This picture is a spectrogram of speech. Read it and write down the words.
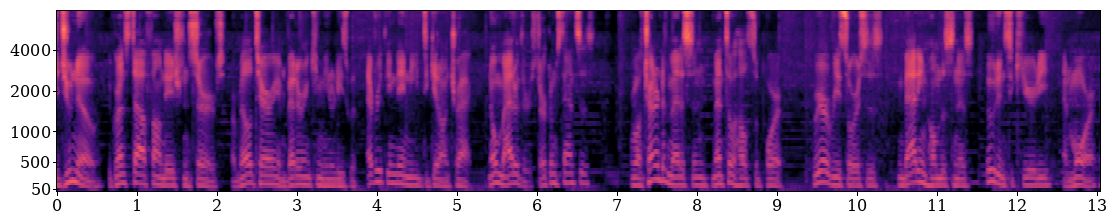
Did you know the Grunt Style Foundation serves our military and veteran communities with everything they need to get on track, no matter their circumstances? From alternative medicine, mental health support, career resources, combating homelessness, food insecurity, and more,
